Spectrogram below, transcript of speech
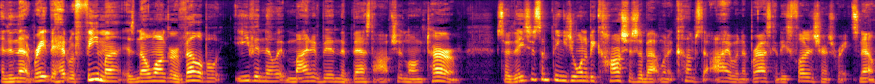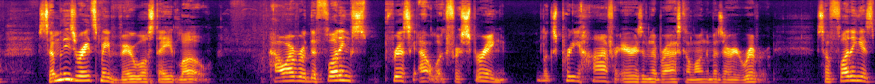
And then that rate they had with FEMA is no longer available, even though it might have been the best option long term. So these are some things you want to be cautious about when it comes to Iowa, Nebraska, these flood insurance rates. Now, some of these rates may very well stay low. However, the flooding risk outlook for spring looks pretty high for areas of Nebraska along the Missouri River. So flooding is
